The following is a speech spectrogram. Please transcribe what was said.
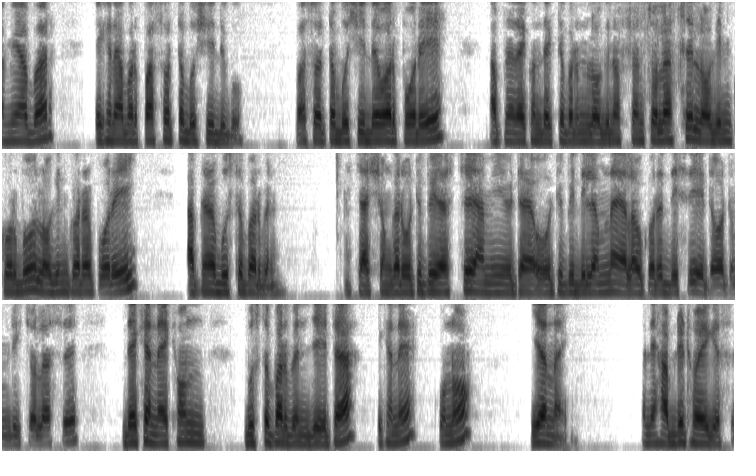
আমি আবার এখানে আবার পাসওয়ার্ডটা বসিয়ে দিব। পাসওয়ার্ডটা বসিয়ে দেওয়ার পরে আপনারা এখন দেখতে পারেন লগ ইন অপশন চলে আসছে লগ ইন করব। লগ ইন করার পরেই আপনারা বুঝতে পারবেন। চার সংখ্যার ওটিপি আসছে, আমি ওইটা ওটিপি দিলাম না অ্যালাউ করে দিছি, এটা অটোমেটিক চলে আসছে। দেখেন, এখন বুঝতে পারবেন যে এটা এখানে কোনো ইয়া নাই মানে আপডেট হয়ে গেছে।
